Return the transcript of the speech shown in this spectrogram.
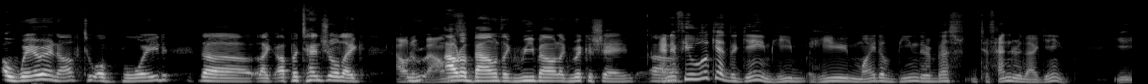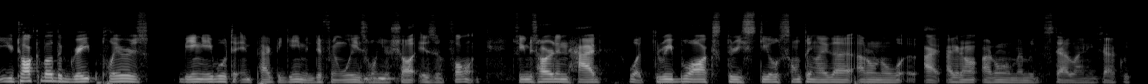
aware enough to avoid the like a potential like out of bounds, out of bounds, like rebound, like ricochet. Uh, and if you look at the game, he he might have been their best defender that game. You, you talk about the great players being able to impact the game in different ways when your shot isn't falling. James Harden had what three blocks, three steals, something like that. I don't know what I, I don't I don't remember the stat line exactly,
